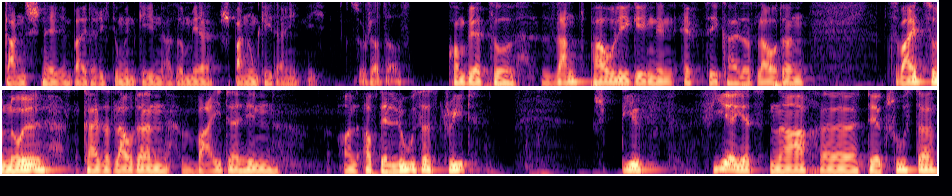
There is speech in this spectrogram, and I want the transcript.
ganz schnell in beide Richtungen gehen. Also mehr Spannung geht eigentlich nicht. So schaut's aus. Kommen wir zu St. Pauli gegen den FC Kaiserslautern. 2 zu 0. Kaiserslautern weiterhin auf der Loser Street. Spiel 4 jetzt nach äh, Dirk Schuster.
